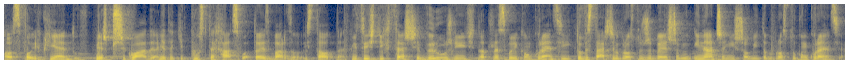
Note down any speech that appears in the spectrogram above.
o swoich klientów. Wiesz, przykłady, a nie takie puste hasła. To jest bardzo istotne. Więc jeśli chcesz się wyróżnić na tle swojej konkurencji, to wystarczy po prostu, że będziesz robił inaczej niż robi to po prostu konkurencja.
